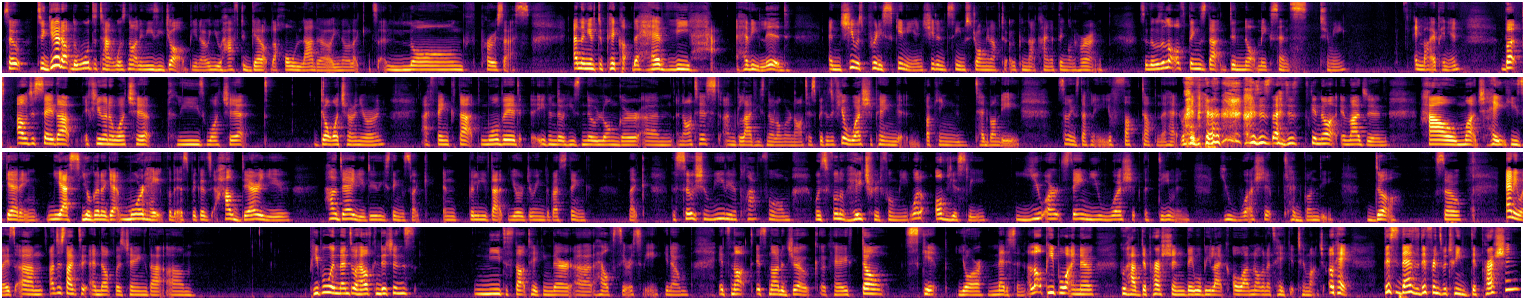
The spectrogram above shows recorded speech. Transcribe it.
So to get up the water tank was not an easy job, you know, you have to get up the whole ladder, you know, like it's a long process. And then you have to pick up the heavy heavy lid. And she was pretty skinny and she didn't seem strong enough to open that kind of thing on her own. So there was a lot of things that did not make sense to me in my opinion. But I'll just say that if you're gonna watch it, please watch it. Don't watch it on your own. I think that Morbid, even though he's no longer um, an artist, I'm glad he's no longer an artist because if you're worshipping fucking Ted Bundy, something's definitely you're fucked up in the head right there. I just I just cannot imagine how much hate he's getting. Yes, you're gonna get more hate for this because how dare you how dare you do these things like and believe that you're doing the best thing. Like the social media platform was full of hatred for me. Well obviously you are saying you worship the demon. You worship ted bundy. Duh. So anyways um i'd just like to end off with saying that um people with mental health conditions need to start taking their uh, health seriously you know? It's not it's not a joke okay? Don't skip your medicine a lot of people i know who have depression they will be like oh i'm not going to take it too much okay this there's a difference between depression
